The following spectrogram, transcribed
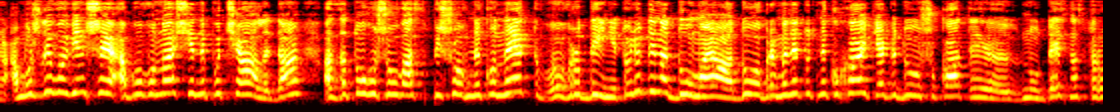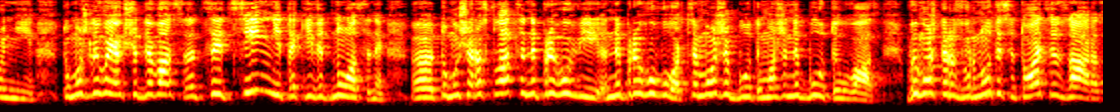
А можливо, він ще або вона ще не почали, да? а за того, що у вас пішов не конект в, родині, то людина думає, а добре, мене тут не кохають, я піду шукати е, ну, десь на стороні. То можливо, якщо для вас е, це цінні такі відносини, е, тому що розклад це не пригові, не приговор, це може бути, може не бути у вас. Ви можете розвернути ситуацію зараз.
